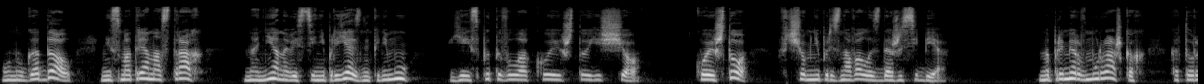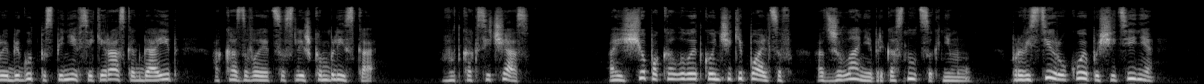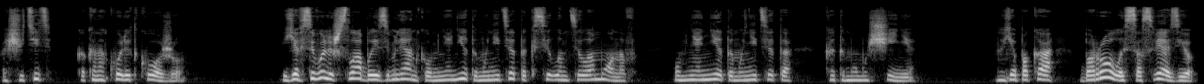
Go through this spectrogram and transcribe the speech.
Он угадал, несмотря на страх, на ненависть и неприязнь к нему, я испытывала кое-что еще. Кое-что, в чем не признавалась даже себе. Например, в мурашках, которые бегут по спине всякий раз, когда Аид оказывается слишком близко. Вот как сейчас. А еще покалывает кончики пальцев от желания прикоснуться к нему, провести рукой по щетине, ощутить, как она колет кожу. Я всего лишь слабая землянка, у меня нет иммунитета к силам теламонов, у меня нет иммунитета к этому мужчине. Но я пока боролась со связью.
